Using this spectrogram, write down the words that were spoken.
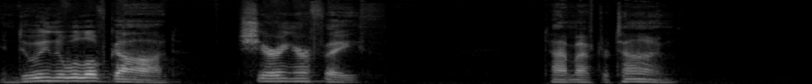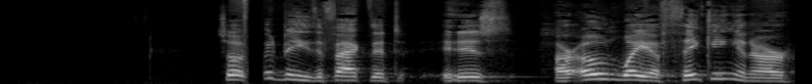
in doing the will of God, sharing our faith time after time. So it could be the fact that it is our own way of thinking and our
